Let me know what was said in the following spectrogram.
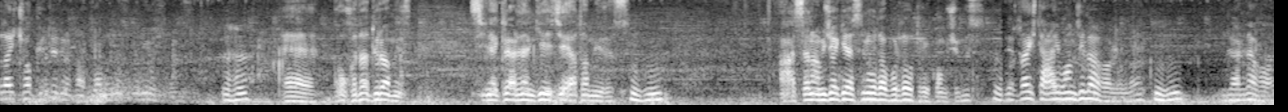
Vallahi çok kötü durum. Kendiniz görüyorsunuz. He, kokuda duramıyoruz. Sineklerden gece yatamıyoruz. Hasan amca gelsin o da burada oturuyor komşumuz. Burada işte hayvancılar var orada. İleride var.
